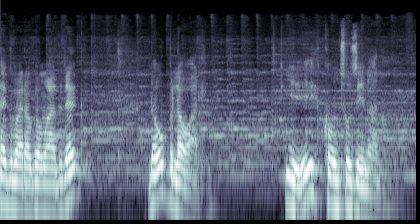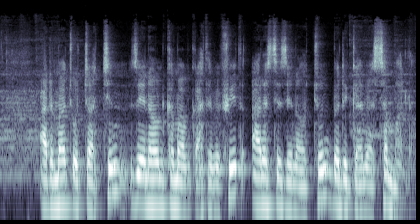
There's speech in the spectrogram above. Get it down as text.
ተግባራዊ በማድረግ ነው ብለዋል ይህ ኮንሶ ዜና ነው አድማጮቻችን ዜናውን ከማብቃት በፊት አረስተ ዜናዎቹን በድጋሚ ያሰማለሁ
